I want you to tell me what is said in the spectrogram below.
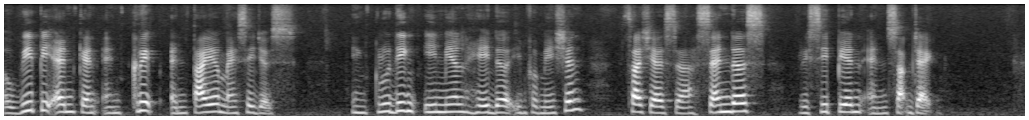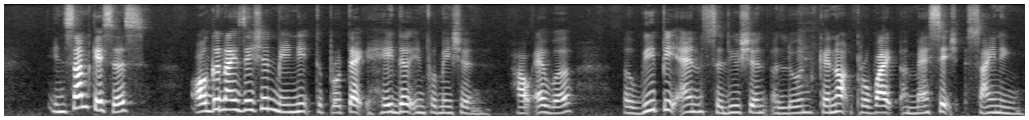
a VPN can encrypt entire messages, including email header information such as uh, senders, recipient and subject. In some cases, organization may need to protect header information. However, a VPN solution alone cannot provide a message signing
